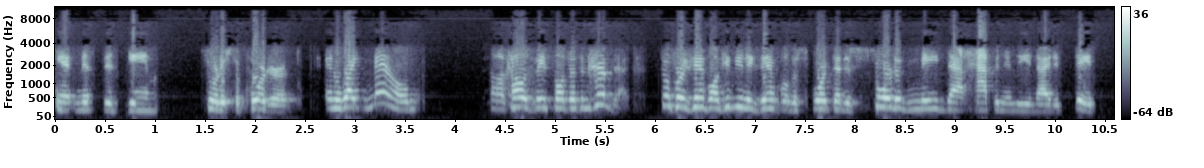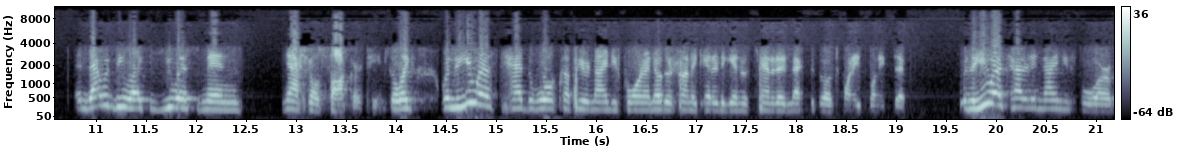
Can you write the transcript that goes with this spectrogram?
can't miss this game sort of supporter. And right now, uh, college baseball doesn't have that. So, for example, I'll give you an example of a sport that has sort of made that happen in the United States, and that would be like the U.S. men's national soccer team. So, like when the U.S. had the World Cup here in '94, and I know they're trying to get it again with Canada and Mexico in 2026. When the U.S. had it in '94,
